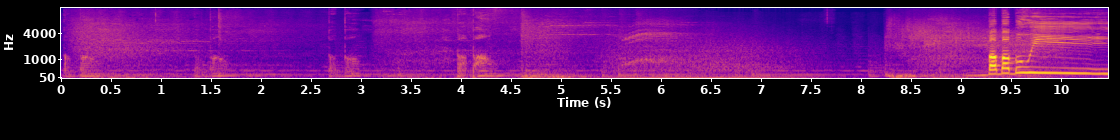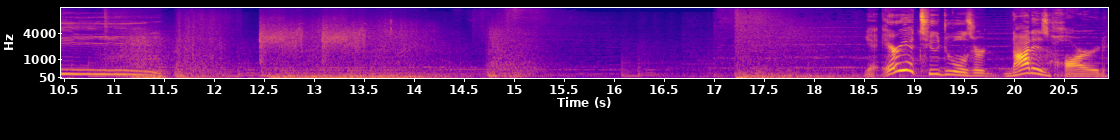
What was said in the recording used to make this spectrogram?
Ba-bum. Baba-booey! 2 duels are not as hard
